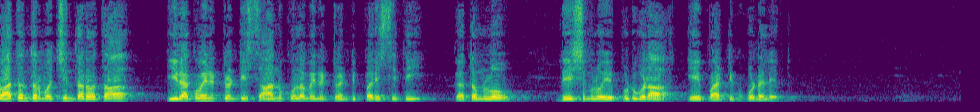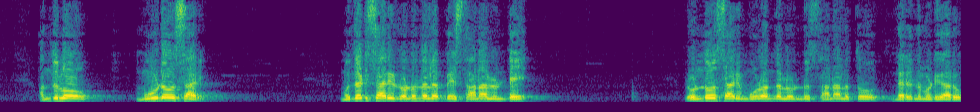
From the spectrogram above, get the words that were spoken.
స్వాతంత్రం వచ్చిన తర్వాత ఈ రకమైనటువంటి సానుకూలమైనటువంటి పరిస్థితి గతంలో దేశంలో ఎప్పుడు కూడా ఏ పార్టీకి కూడా లేదు. అందులో మూడవసారి మొదటిసారి రెండు వందల డెబ్బై స్థానాలుంటే రెండోసారి మూడు వందల రెండు స్థానాలతో నరేంద్ర మోడీ గారు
